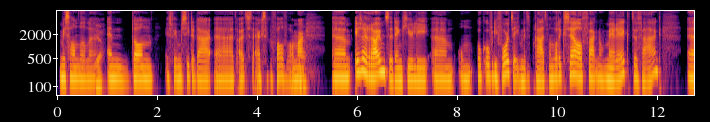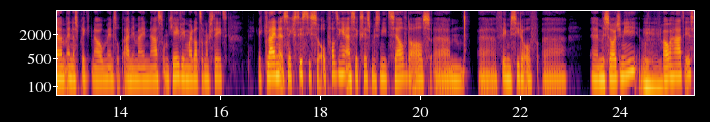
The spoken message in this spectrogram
mishandelen. En dan is femicide daar eh, het uiterste ergste geval van. Maar. Ehm, is er ruimte, denken jullie, om ook over die voortekenen te praten? Want wat ik zelf vaak nog merk, te vaak, ehm, en daar spreek ik nou mensen op aan in mijn naaste omgeving, maar dat er nog steeds kleine seksistische opvattingen, en seksisme is niet hetzelfde als ehm eh, femicide of eh, misogyny, wat Mhm. vrouwenhaat is.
